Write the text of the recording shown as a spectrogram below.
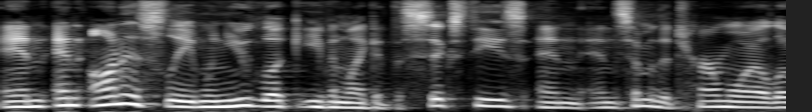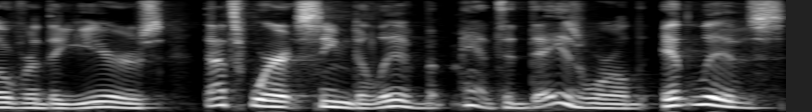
And and honestly, when you look even like at the '60s and and some of the turmoil over the years, that's where it seemed to live. But man, today's world, it lives.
